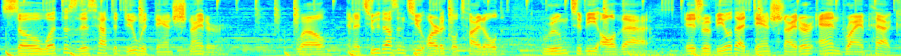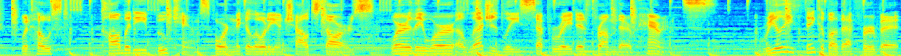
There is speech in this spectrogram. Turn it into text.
So, what does this have to do with Dan Schneider? Well, in a 2002 article titled Groomed to Be All That, it is revealed that Dan Schneider and Brian Peck would host comedy boot camps for Nickelodeon child stars, where they were allegedly separated from their parents. Really think about that for a bit.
